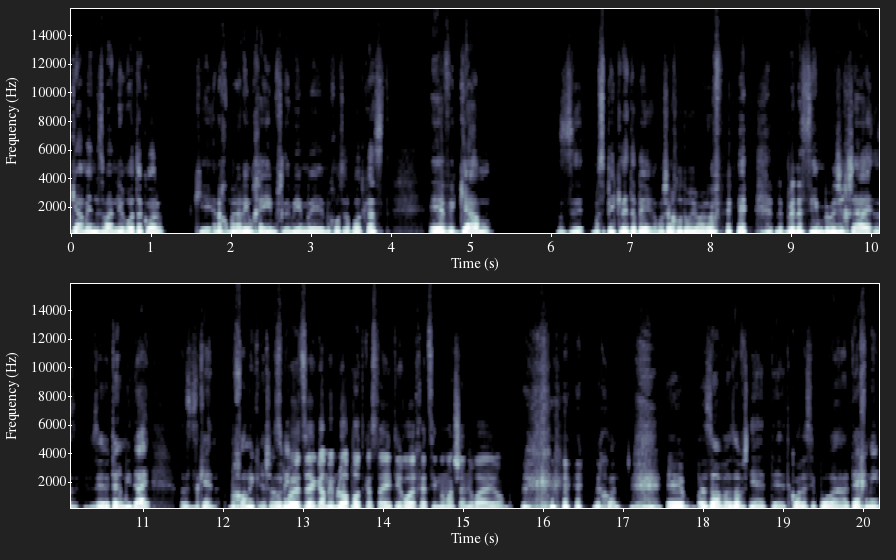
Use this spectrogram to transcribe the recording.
גם אין זמן לראות הכל, כי אנחנו מנהלים חיים שלמים אה, מחוץ לפודקאסט, אה, וגם זה מספיק לדבר, מה שאנחנו מדברים עליו, מנסים במשך שעה, זה- זה יותר מדי, אז כן, בכל מקרה, שאלו לי, עזבו את זה, גם אם לא הפודקאסט, הייתי רואה חצי ממה שאני רואה היום. נכון. אה, עזוב, עזוב שנייה את, את כל הסיפור הטכני,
